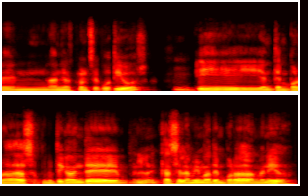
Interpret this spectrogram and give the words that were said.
en años consecutivos Mm. y en temporadas prácticamente casi la misma temporada han venido.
